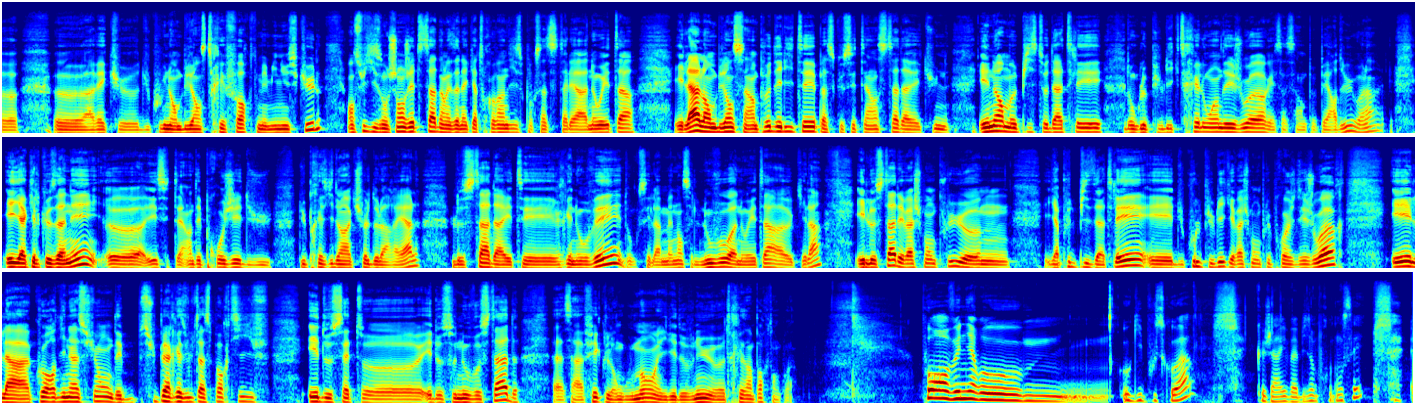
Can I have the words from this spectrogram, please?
avec du coup une ambiance très forte mais minuscule. Ensuite, ils ont changé de stade dans les années 90 pour s'installer à Noeta. Et là, l'ambiance est un peu délitée parce que c'était un stade avec une énorme piste d'athlètes, donc le public très loin des joueurs et ça s'est un peu perdu. Voilà. Et il y a quelques années, et c'était un des projets du, du président actuel de la Real, le stade a été rénové, donc c'est là maintenant c'est le nouveau Anoeta euh, qui est là, et le stade est vachement plus, euh, il y a plus de pistes d'athlètes et du coup le public est vachement plus proche des joueurs. Et la coordination des super résultats sportifs et de cette euh, et de ce nouveau stade, ça a fait que l'engouement il est devenu très important quoi. Pour en venir au, au Guipuscoa, que j'arrive à bien prononcer,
